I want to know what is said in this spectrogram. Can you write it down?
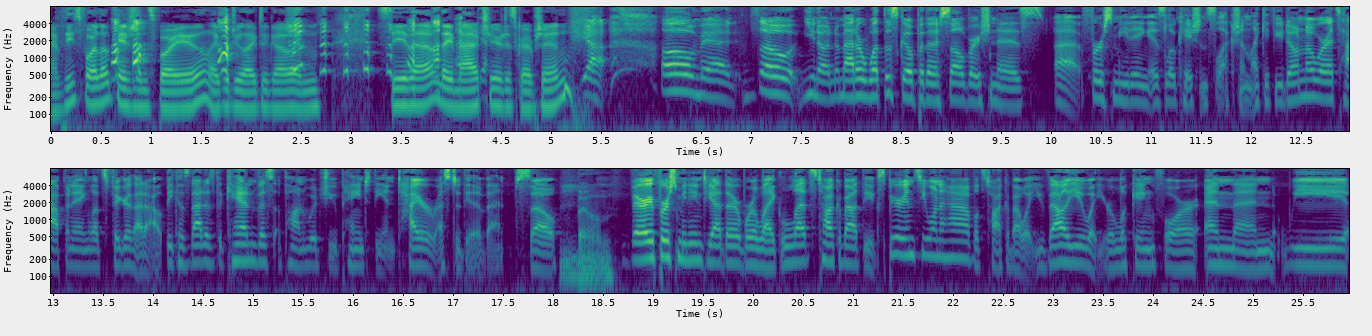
I have these four locations for you. Like, would you like to go and see them? They match your description. yeah. Oh man. So, you know, no matter what the scope of the celebration is, uh, first meeting is location selection. Like if you don't know where it's happening, let's figure that out because that is the canvas upon which you paint the entire rest of the event. So, Boom. very first meeting together, we're like, let's talk about the experience you want to have. Let's talk about what you value, what you're looking for. And then we,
